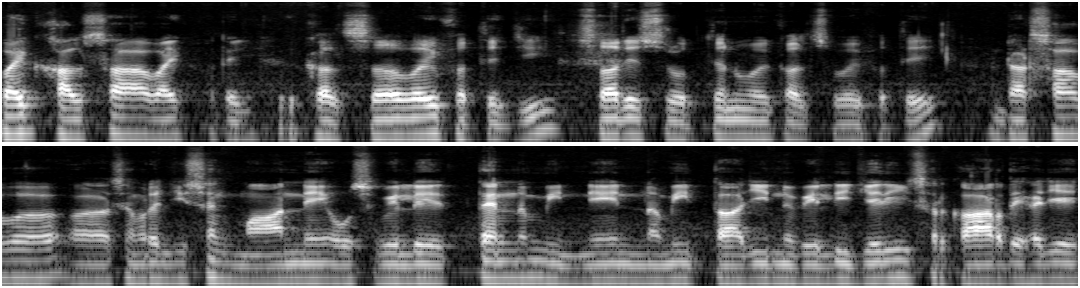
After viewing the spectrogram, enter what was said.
ਵਾਹਿਗੁਰੂ ਖਾਲਸਾ ਵਾਹਿਗੁਰੂ ਫਤਿਹ। ਜੀ ਖਾਲਸਾ ਵਾਹਿ ਫਤਿਹ ਜੀ। ਸਾਰੇ ਸਰੋਤਿਆਂ ਨੂੰ ਵਾਹਿ ਖਾਲਸਾ ਵਾਹਿ ਫਤਿਹ। ਡਾਕਟਰ ਸਾਹਿਬ ਸਿਮਰਨਜੀਤ ਸਿੰਘ ਮਾਨ ਨੇ ਉਸ ਵੇਲੇ 3 ਮਹੀਨੇ ਨਵੀਂ ਤਾਜੀ ਨਵੇਲੀ ਜਿਹੜੀ ਸਰਕਾਰ ਦੇ ਹਜੇ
